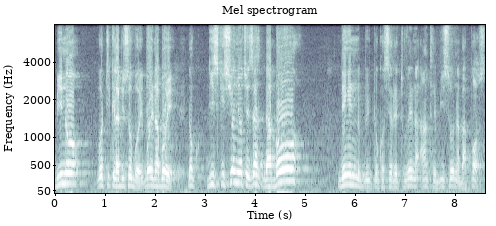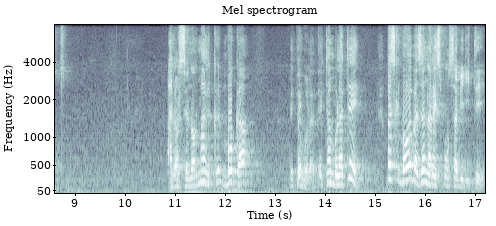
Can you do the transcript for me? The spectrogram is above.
bino botikela biso boye boye na boye. Donc discussion nyonso eza d'abord ndenge tokose retrouver na entre biso na baposte alors c'est normal que mboka etambola te etambola parce que bango baza na responsabilité.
